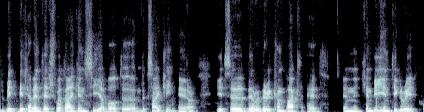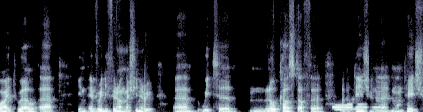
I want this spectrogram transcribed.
the big big advantage what I can see about um, the CyClean R, it's a very very compact head, and it can be integrated quite well uh, in every different machinery uh, with uh, low cost of uh, adaptation, uh, montage,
